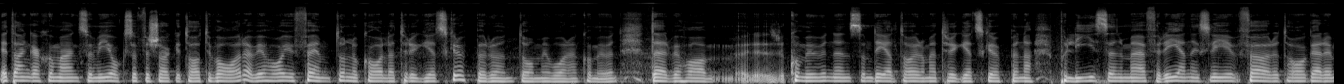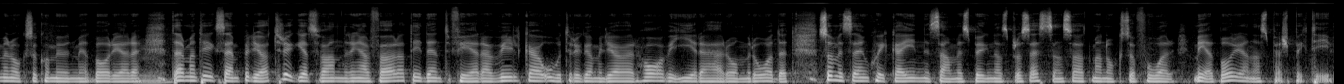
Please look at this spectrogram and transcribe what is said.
Ett engagemang som vi också försöker ta tillvara. Vi har ju 15 lokala trygghetsgrupper runt om i vår kommun där vi har eh, kommunen som deltar i de här trygghetsgrupperna, polisen med, föreningsliv, företagare men också kommunmedborgare. Där man till exempel gör trygghetsvandringar för att identifiera vilka otrygga miljöer har vi i det här området som vi sen skickar in i samhällsbyggnadsprocessen så att man också får medborgarnas perspektiv.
